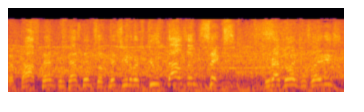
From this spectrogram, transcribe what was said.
the top 10 contestants of Miss Universe 2006. Congratulations, ladies.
